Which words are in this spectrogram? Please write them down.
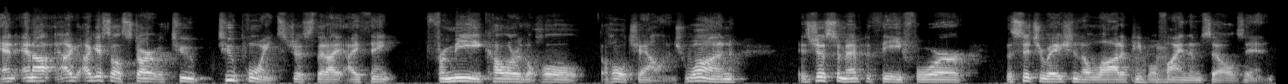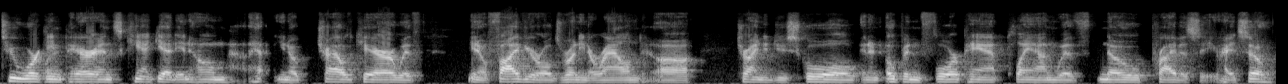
and and I, I, guess I'll start with two two points, just that I, I think for me color the whole the whole challenge. One is just some empathy for the situation that a lot of people mm-hmm. find themselves in. Two working right. parents can't get in-home, you know, childcare with, you know, five-year-olds running around uh, trying to do school in an open floor plan plan with no privacy, right? So,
